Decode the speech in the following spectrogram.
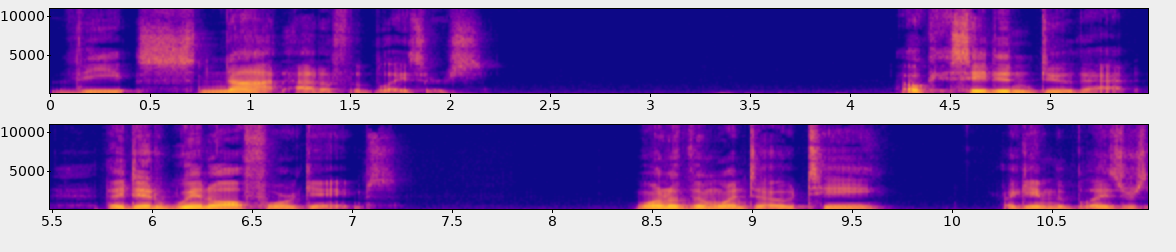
the snot out of the Blazers. OKC didn't do that. They did win all four games. One of them went to OT a game the Blazers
